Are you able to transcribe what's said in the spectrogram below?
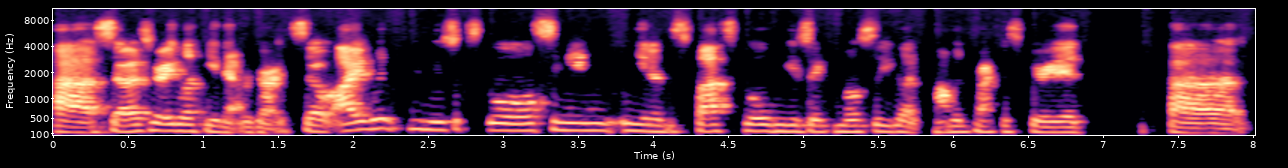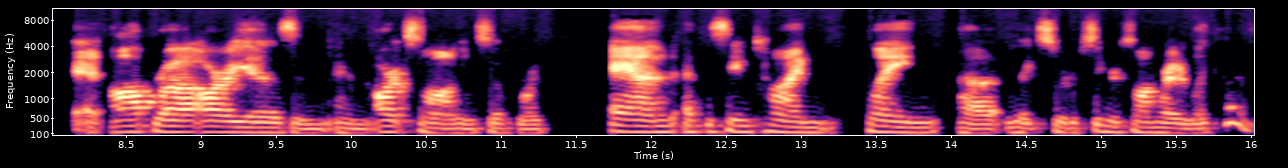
uh, so I was very lucky in that regard. So I went through music school, singing, you know, this classical music, mostly like common practice period, uh, and opera arias and, and art song and so forth. And at the same time, playing uh, like sort of singer songwriter, like kind of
